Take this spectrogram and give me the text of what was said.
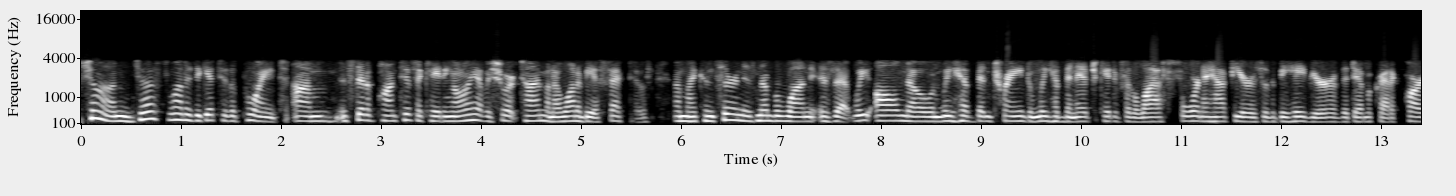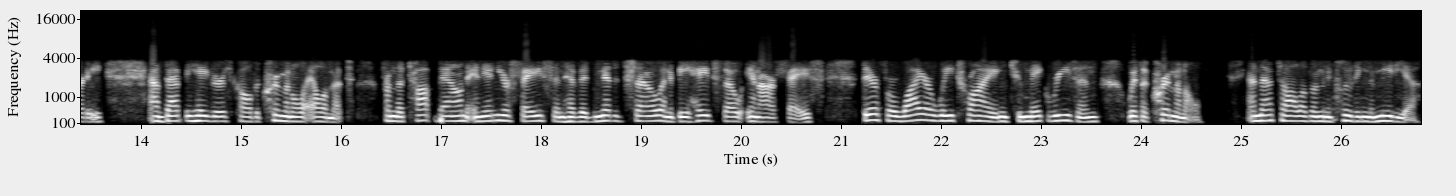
Sean, just wanted to get to the point. Um, instead of pontificating, I only have a short time and I want to be effective. And my concern is number one is that we all know and we have been trained and we have been educated for the last four and a half years of the behavior of the Democratic Party. And that behavior is called the criminal element from the top down and in your face and have admitted so and behaved so in our face. Therefore, why are we trying to make reason with a criminal? And that's all of them, including the media.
